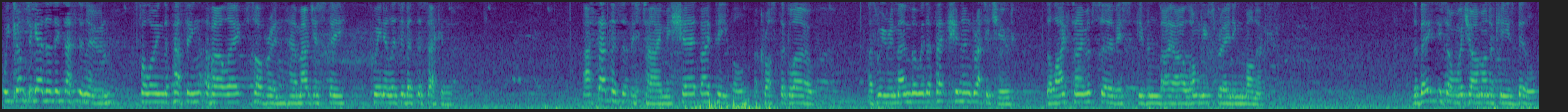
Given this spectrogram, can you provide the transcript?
We come together this afternoon following the passing of our late Sovereign, Her Majesty Queen Elizabeth II. Our sadness at this time is shared by people across the globe as we remember with affection and gratitude the lifetime of service given by our longest reigning monarch. The basis on which our monarchy is built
